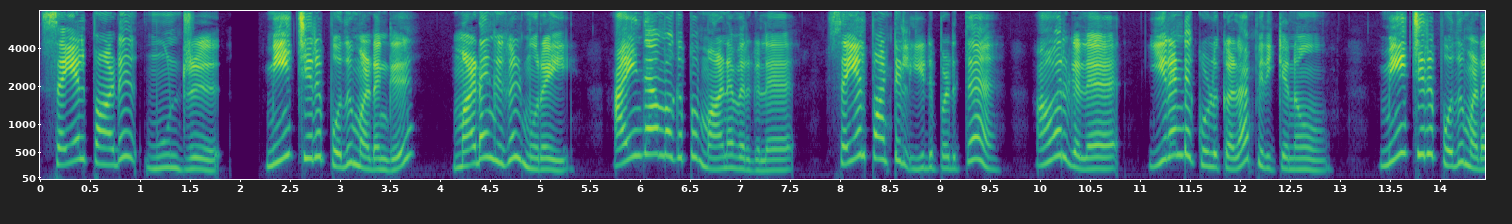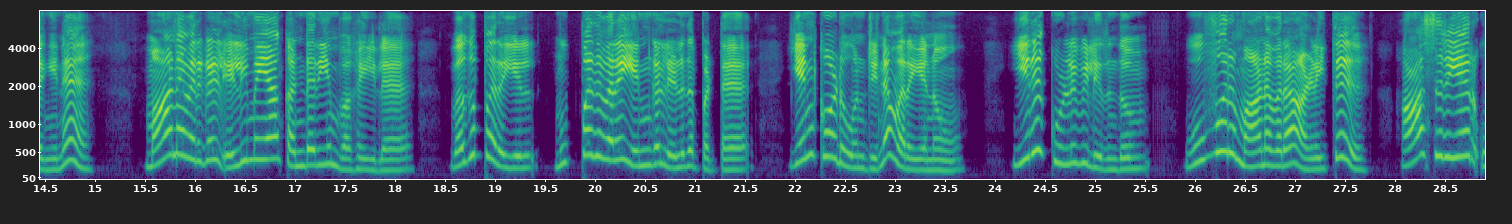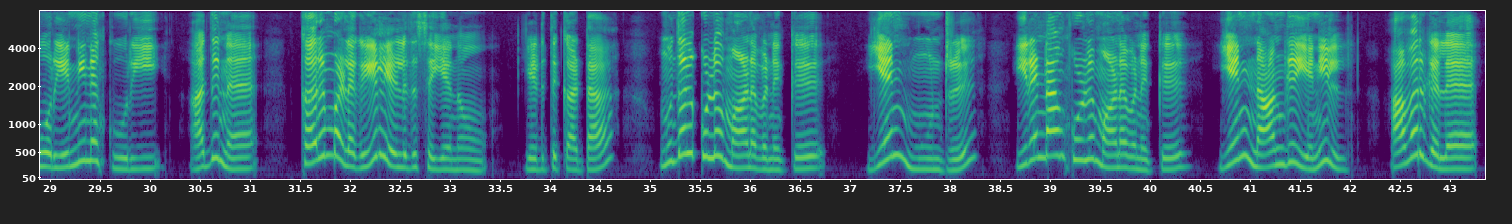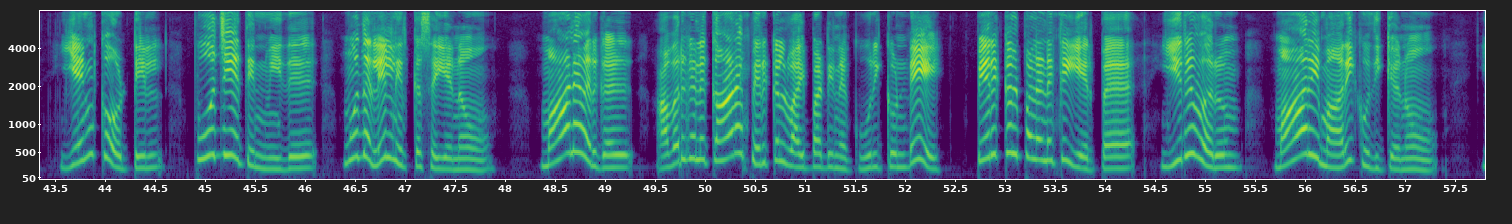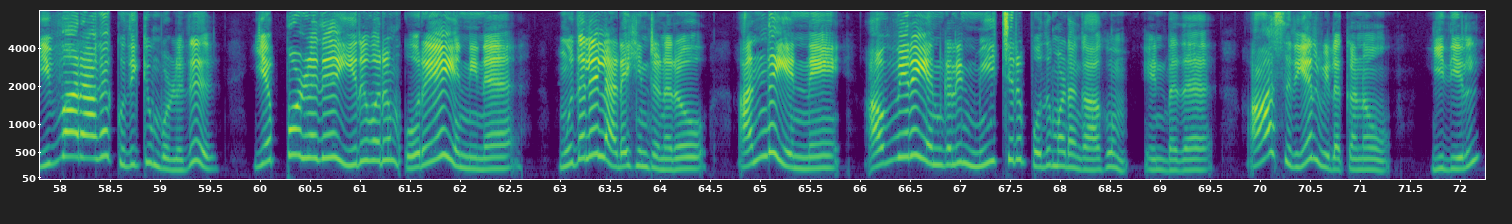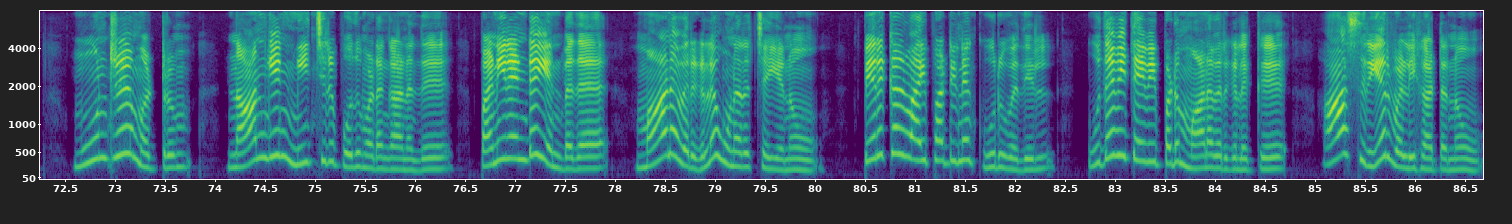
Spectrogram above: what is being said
செயல்பாடு மூன்று. மீச்சிறு பொது மடங்கு மடங்குகள் முறை. ஐந்தாம் வகுப்பு மாணவர்களை செயல்பாட்டில் ஈடுபடுத்த அவர்களை இரண்டு குழுக்களா பிரிக்கணும். மீச்சிறு பொது மடங்கின மாணவர்கள் எளிமையா கண்டறியும் வகையில வகுப்பறையில் முப்பது வரை எண்கள் எழுதப்பட்ட எண்கோடு ஒன்றின வரையணும். இரு குழுவிலிருந்தும் ஒவ்வொரு மாணவரா அழைத்து ஆசிரியர் ஓர் எண்ணின கூறி அதுன கரும்பலகையில் எழுத செய்யணும். எடுத்துக்காட்டா முதல் குழு மாணவனுக்கு எண் மூன்று இரண்டாம் குழு மாணவனுக்கு எண் நான்கு எனில் அவர்களை எண்கோட்டில் பூஜ்ஜியத்தின் மீது முதலில் நிற்க செய்யணும். மாணவர்கள் அவர்களுக்கான பெருக்கல் வாய்ப்பாட்டின கூறிக்கொண்டே பெருக்கல் பலனுக்கு ஏற்ப இருவரும் மாறி மாறி குதிக்கணும். இவ்வாறாக குதிக்கும் பொழுது எப்பொழுது இருவரும் ஒரே எண்ணின முதலில் அடைகின்றனரோ அந்த எண்ணே அவ்விரு எண்களின் மீச்சிறு பொதுமடங்காகும் என்பத ஆசிரியர் விளக்கணும் இதில் மூன்று மற்றும் நான்கின் மீச்சிறு பொதுமடங்கானது பனிரெண்டு என்பத மாணவர்களை உணரச் செய்யணும் பெருக்கல் வாய்ப்பாட்டின கூறுவதில் உதவி தேவைப்படும் மாணவர்களுக்கு ஆசிரியர் வழிகாட்டணும்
